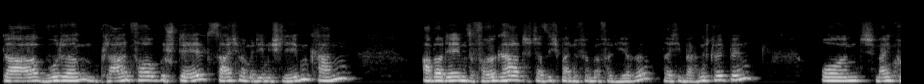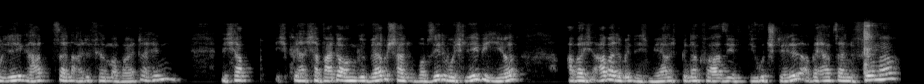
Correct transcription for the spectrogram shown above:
Da wurde ein Plan vorgestellt, sage ich mal, mit dem ich leben kann, aber der eben zur Folge hat, dass ich meine Firma verliere, da ich ihm angestellt bin. Und mein Kollege hat seine alte Firma weiterhin. Ich habe ich, ich hab weiter auch einen Gewerbeschein wo ich lebe hier aber ich arbeite damit nicht mehr. Ich bin da quasi die Hut still, aber er hat seine Firma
